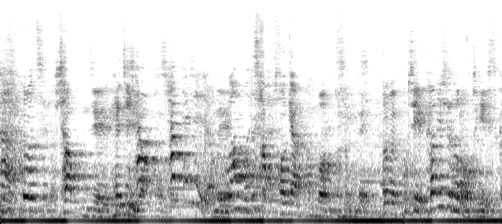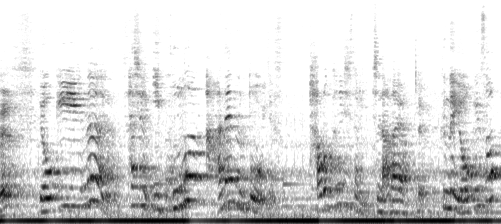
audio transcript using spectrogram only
아, 그렇지. 그렇지. 샵 이제 해지력. 샵, 샵 해질녘. 네. 그거 한번 샵. 석양 한번. 네. 그러면 혹시 편의 시설은 어떻게 있을까요? 여기는 사실 이 공원 안에는 또 이제 바로 편의 시설이 있진 않아요. 네. 근데 여기서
